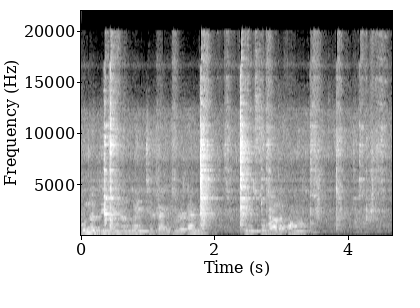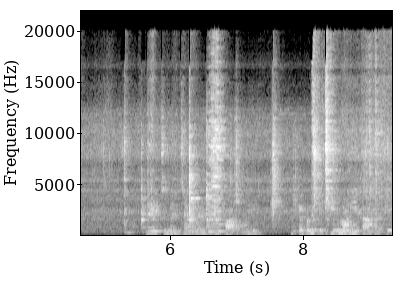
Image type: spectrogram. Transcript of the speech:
ਭੁੰਨਣ ਦੇ ਲਈ ਇਹਨਾਂ ਨੂੰ ਗਾਈ ਛੱਡਾਂਗੇ ਥੋੜਾ ਟਾਈਮ ਤੇ ਉਸ ਤੋਂ ਬਾਅਦ ਆਪਾਂ ਹੁਣ ਇਹਦੇ ਵਿੱਚ ਮਿਰਚਾਂ ਵਗੈਰਾ ਵੀ ਪਾ ਦਵਾਂਗੇ। ਕਿਉਂਕਿ ਆਪਾਂ ਨੇ ਟਿੱਕੀ ਬਣਾਉਣੀ ਹੈ ਤਾਂ ਕਰਕੇ।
